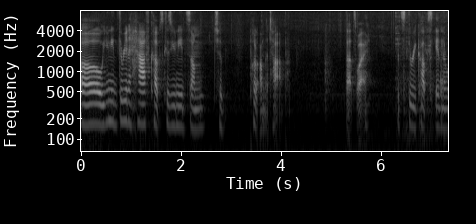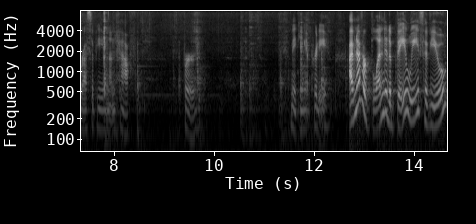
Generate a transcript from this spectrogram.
Oh, you need three and a half cups because you need some to put on the top. That's why. It's three cups in the recipe and then half for making it pretty. I've never blended a bay leaf, have you?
